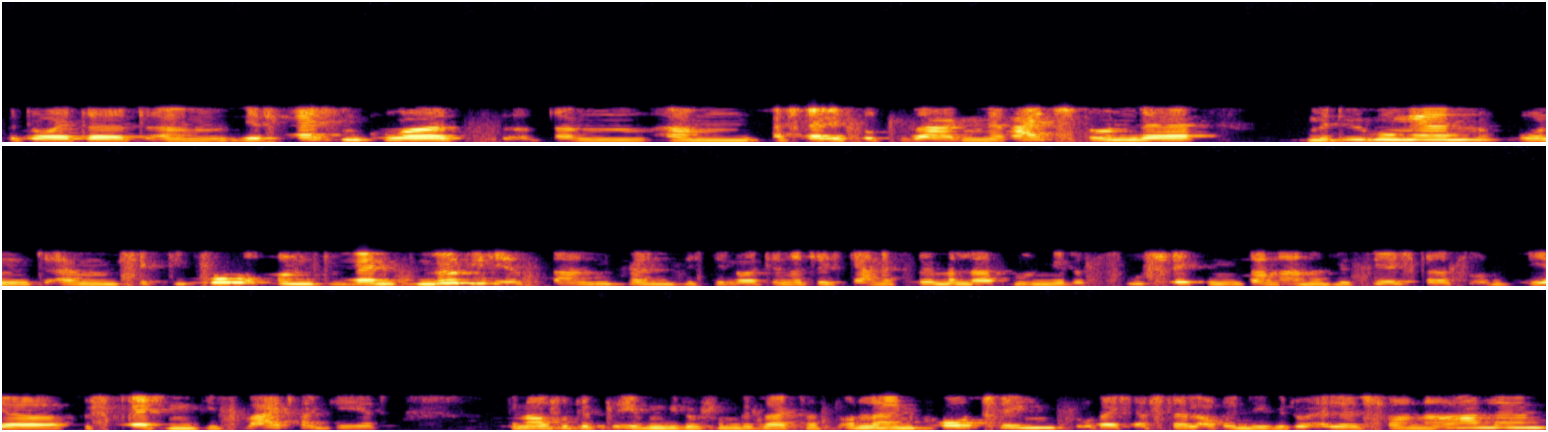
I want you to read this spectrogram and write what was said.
bedeutet, ähm, wir sprechen kurz, dann ähm, erstelle ich sozusagen eine Reitstunde mit Übungen und ähm, schicke die zu. Und wenn es möglich ist, dann können sich die Leute natürlich gerne filmen lassen und mir das zuschicken. Dann analysiere ich das und wir besprechen, wie es weitergeht. Genauso gibt es eben, wie du schon gesagt hast, Online-Coachings oder ich erstelle auch individuelle Journale.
